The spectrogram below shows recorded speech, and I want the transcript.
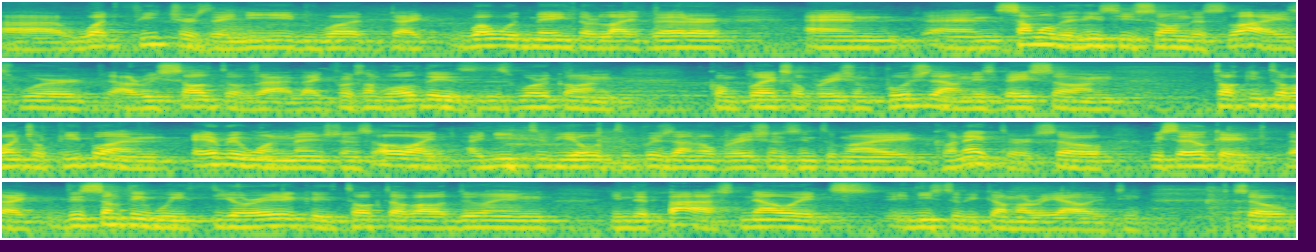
uh, what features they need, what like what would make their life better. And, and some of the things you saw on the slides were a result of that. Like, for example, all this, this work on complex operation pushdown is based on talking to a bunch of people and everyone mentions, oh, I, I need to be able to push down operations into my connector. So we say, okay, like this is something we theoretically talked about doing in the past. Now it's, it needs to become a reality. So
